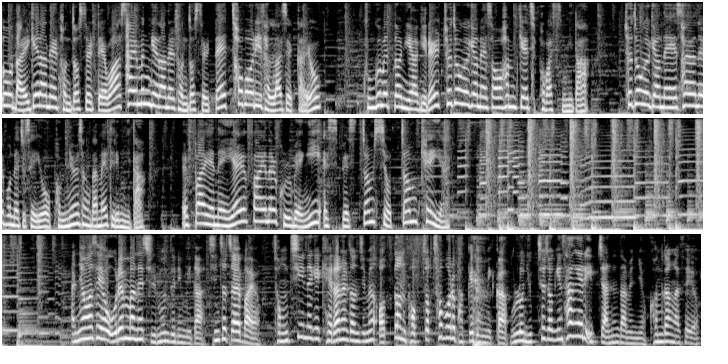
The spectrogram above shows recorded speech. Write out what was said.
또 날계란을 던졌을 때와 삶은 계란을 던졌을 때 처벌이 달라질까요? 궁금했던 이야기를 최종 의견에서 함께 짚어봤습니다. 최종 의견에 사연을 보내주세요. 법률 상담해 드립니다. final final 골뱅이 sbs.co.kr 안녕하세요. 오랜만에 질문드립니다. 진짜 짧아요. 정치인에게 계란을 던지면 어떤 법적 처벌을 받게 됩니까? 물론 육체적인 상해를 입지 않는다면요. 건강하세요.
